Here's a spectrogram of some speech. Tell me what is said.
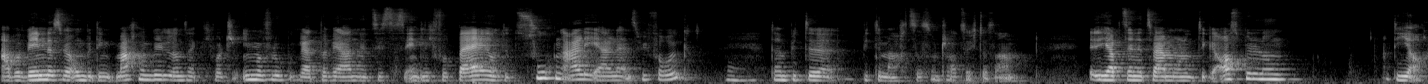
Aber wenn das wer unbedingt machen will und sagt, ich wollte schon immer Flugbegleiter werden, jetzt ist es endlich vorbei und jetzt suchen alle Airlines wie verrückt, dann bitte, bitte macht es und schaut euch das an. Ihr habt eine zweimonatige Ausbildung, die auch,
